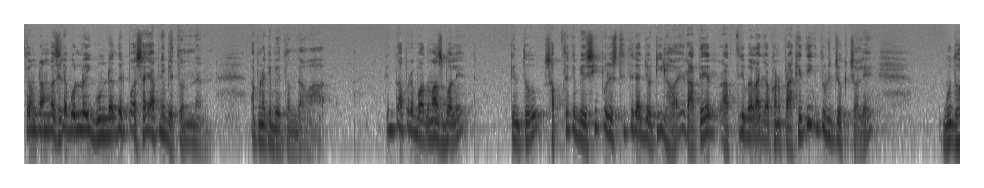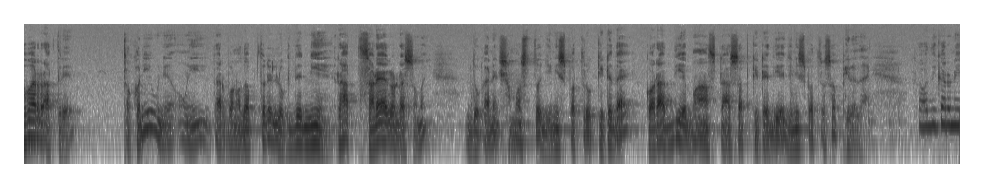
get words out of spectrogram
তখন গ্রামবাসীরা বলল, এই গুন্ডাদের পয়সায় আপনি বেতন নেন, আপনাকে বেতন দেওয়া হয়। কিন্তু তারপরে বদমাস বলে কিন্তু সবথেকে বেশি পরিস্থিতিটা জটিল হয়। রাতের রাত্রিবেলা যখন প্রাকৃতিক দুর্যোগ চলে, বুধবার রাত্রে তখনই উনি উনি তার বন দপ্তরের লোকদের নিয়ে রাত সাড়ে এগারোটার সময় দোকানের সমস্ত জিনিসপত্র কেটে দেয়, করাত দিয়ে বাঁশ টাঁশ সব কেটে দিয়ে জিনিসপত্র সব ফেলে দেয়। সমাধি কারণে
